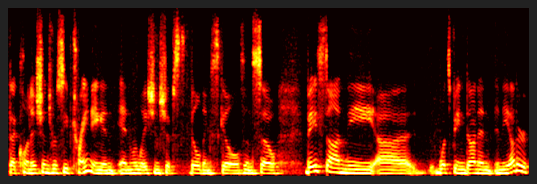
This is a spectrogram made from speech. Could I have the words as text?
that clinicians receive training in, in relationships building skills. And so, based on the uh, what's being done in, in the other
